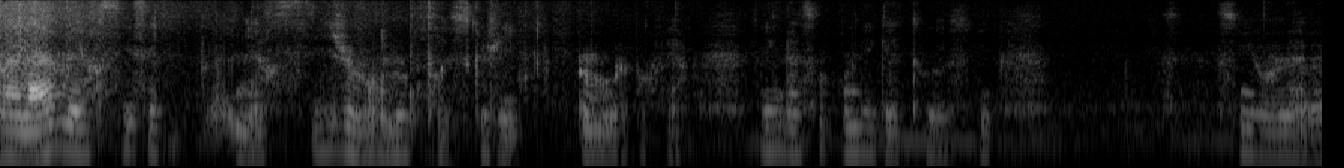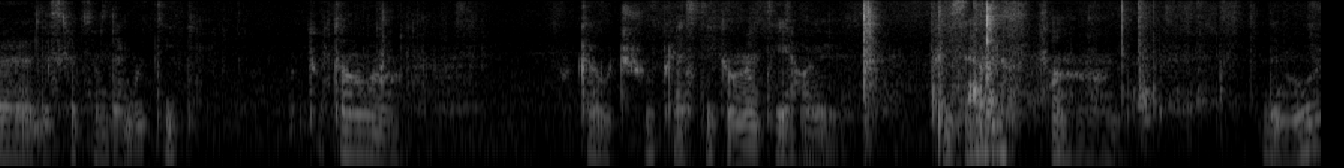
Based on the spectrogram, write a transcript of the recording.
Voilà, merci, c'est merci, je vous remontre ce que j'ai un moule pour faire. Les glaçons ou des gâteaux aussi, suivant la, description de la boutique, tout en, caoutchouc, plastique en matière euh, enfin de moule.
